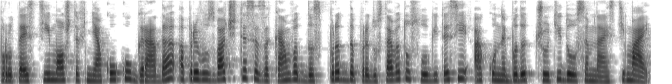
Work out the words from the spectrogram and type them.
Протести има още в няколко града, а превозвачите се заканват да спрат да предоставят услугите си, ако не бъдат чути до 18 май.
